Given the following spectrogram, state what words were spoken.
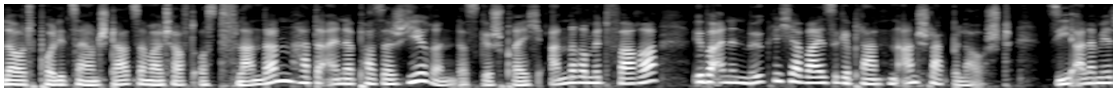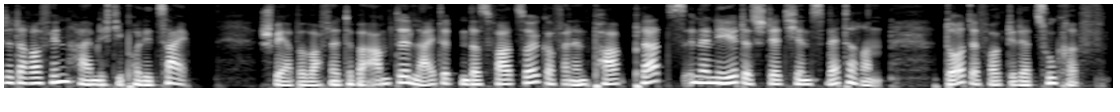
Laut Polizei und Staatsanwaltschaft Ostflandern hatte eine Passagierin das Gespräch anderer Mitfahrer über einen möglicherweise geplanten Anschlag belauscht. Sie alarmierte daraufhin heimlich die Polizei. Schwer bewaffnete Beamte leiteten das Fahrzeug auf einen Parkplatz in der Nähe des Städtchens Wetteren. Dort erfolgte der Zugriff.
